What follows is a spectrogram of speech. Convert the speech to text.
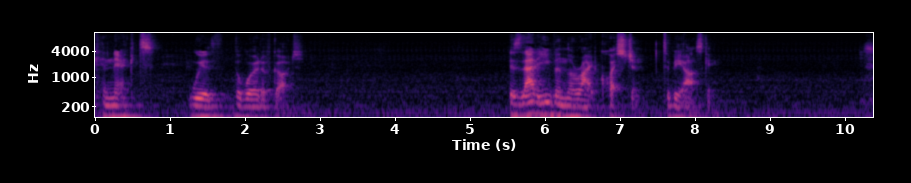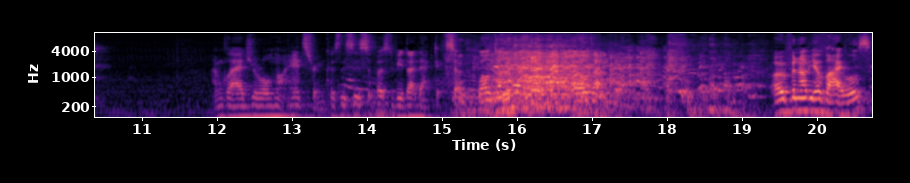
connect with the Word of God? Is that even the right question to be asking? I'm glad you're all not answering because this is supposed to be didactic. So well done. well done. Open up your Bibles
